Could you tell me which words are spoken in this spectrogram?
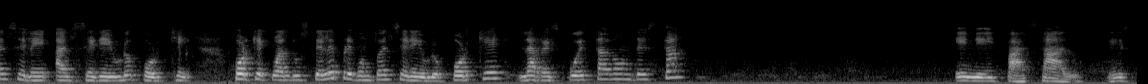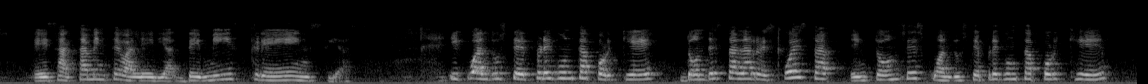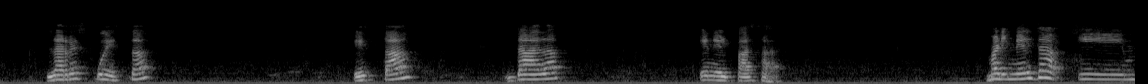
al, cerebro por qué? Porque cuando usted le preguntó al cerebro por qué, la respuesta ¿dónde está? En el pasado. Es exactamente, Valeria, de mis creencias. Y cuando usted pregunta por qué, ¿dónde está la respuesta? Entonces, cuando usted pregunta por qué, la respuesta está dada en el pasado. Marimelda, y,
